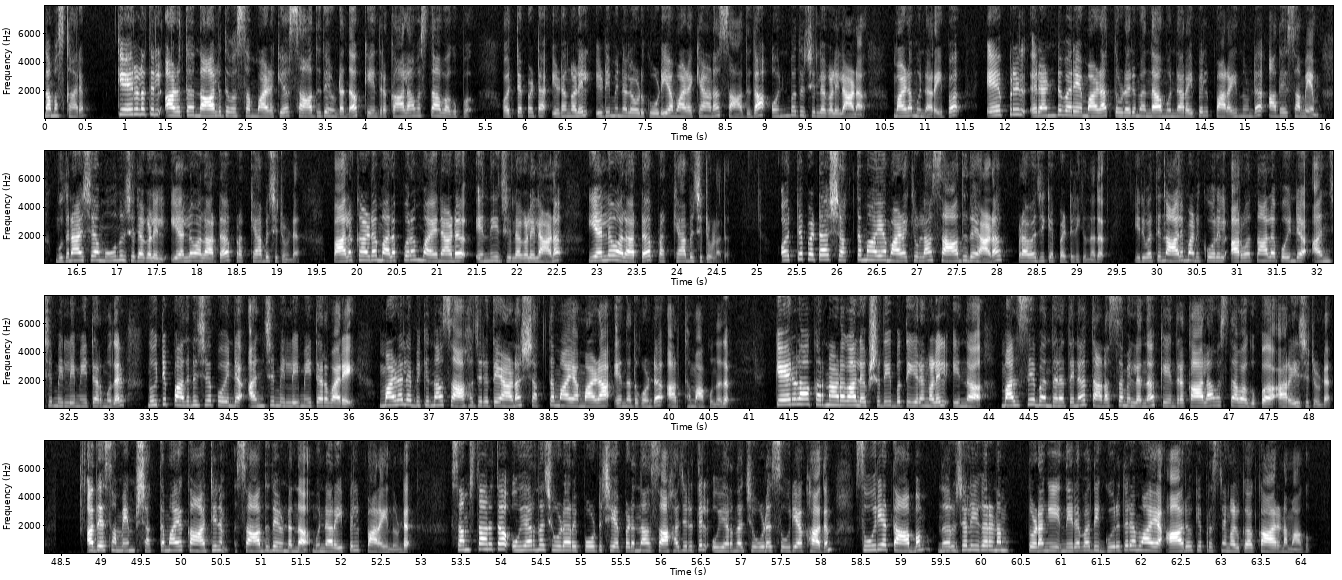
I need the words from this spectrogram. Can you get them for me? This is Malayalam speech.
നമസ്കാരം. കേരളത്തിൽ അടുത്ത നാല് ദിവസം മഴയ്ക്ക് സാധ്യതയുണ്ടെന്ന് കേന്ദ്ര കാലാവസ്ഥാ വകുപ്പ്. ഒറ്റപ്പെട്ട ഇടങ്ങളിൽ ഇടിമിന്നലോട് കൂടിയ മഴയ്ക്കാണ് സാധ്യത. ഒൻപത് ജില്ലകളിലാണ് മഴ മുന്നറിയിപ്പ്. ഏപ്രിൽ രണ്ട് വരെ മഴ തുടരുമെന്ന് മുന്നറിയിപ്പിൽ പറയുന്നുണ്ട്. അതേസമയം ബുധനാഴ്ച മൂന്ന് ജില്ലകളിൽ യെല്ലോ അലർട്ട് പ്രഖ്യാപിച്ചിട്ടുണ്ട്. പാലക്കാട് മലപ്പുറം വയനാട് എന്നീ ജില്ലകളിലാണ് യെല്ലോ അലർട്ട് പ്രഖ്യാപിച്ചിട്ടുള്ളത്. ഒറ്റപ്പെട്ട ശക്തമായ മഴയ്ക്കുള്ള സാധ്യതയാണ് പ്രവചിക്കപ്പെട്ടിരിക്കുന്നത്. ഇരുപത്തിനാല് മണിക്കൂറിൽ അറുപത്തിനാല് പോയിന്റ് അഞ്ച് മില്ലിമീറ്റർ മുതൽ നൂറ്റി പതിനഞ്ച് പോയിന്റ് അഞ്ച് മില്ലിമീറ്റർ വരെ മഴ ലഭിക്കുന്ന സാഹചര്യത്തെയാണ് ശക്തമായ മഴ എന്നതുകൊണ്ട് അർത്ഥമാക്കുന്നത്. കേരള കർണാടക ലക്ഷദ്വീപ് തീരങ്ങളിൽ ഇന്ന് മത്സ്യബന്ധനത്തിന് തടസ്സമില്ലെന്ന് കേന്ദ്ര കാലാവസ്ഥാ വകുപ്പ് അറിയിച്ചിട്ടുണ്ട്. അതേസമയം ശക്തമായ കാറ്റിനും സാധ്യതയുണ്ടെന്ന് മുന്നറിയിപ്പിൽ പറയുന്നുണ്ട്. സംസ്ഥാനത്ത് ഉയർന്ന ചൂട് റിപ്പോർട്ട് ചെയ്യപ്പെടുന്ന സാഹചര്യത്തിൽ ഉയർന്ന ചൂട് സൂര്യാഘാതം സൂര്യതാപം നിർജലീകരണം തുടങ്ങി നിരവധി ഗുരുതരമായ ആരോഗ്യ പ്രശ്നങ്ങൾക്ക് കാരണമാകും.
